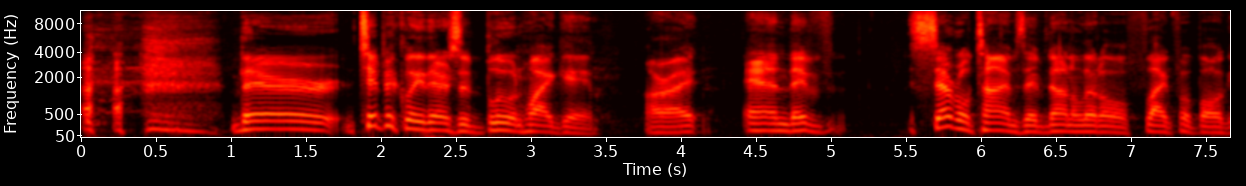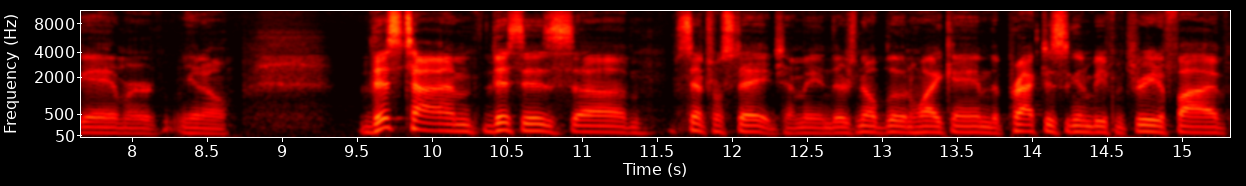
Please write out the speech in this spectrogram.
There typically there's a blue and white game, all right, and they've several times they've done a little flag football game, or you know, this time this is um, central stage. I mean, there's no blue and white game. The practice is going to be from three to five.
